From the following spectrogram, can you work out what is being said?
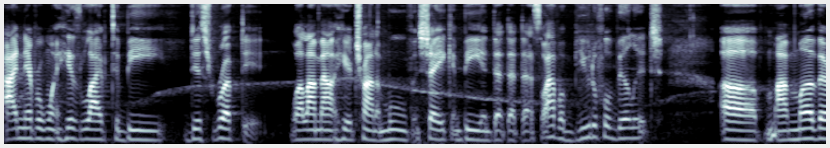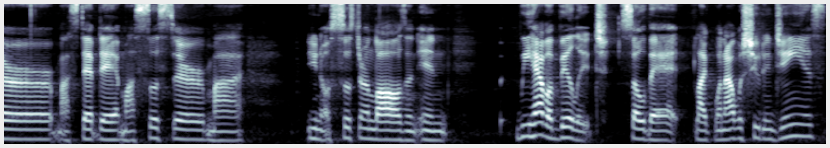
I never want his life to be disrupted while I'm out here trying to move and shake and be and da da da. So I have a beautiful village. Uh, my mother, my stepdad, my sister, my you know sister-in-laws, and, and we have a village so that like when I was shooting Genius,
